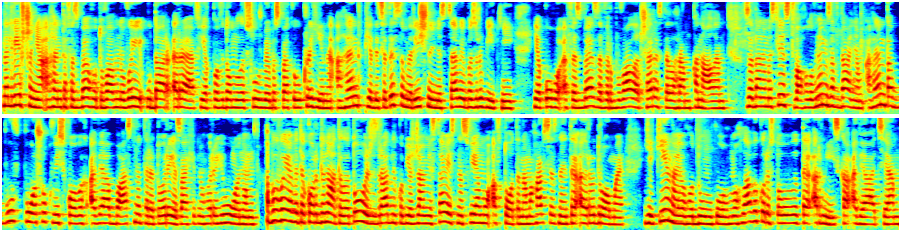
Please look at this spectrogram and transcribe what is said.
На Львівщині агент ФСБ готував новий удар РФ. Як повідомили в службі безпеки України, агент 57-річний місцевий безробітній, якого ФСБ завербувала через телеграм-канали. За даними слідства, головним завданням агента був пошук військових авіабаз на території західного регіону. Аби виявити координати литовищ, зрадник об'їжджав місцевість на своєму авто та намагався знайти аеродроми, які, на його думку, могла використовувати армійська авіація.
